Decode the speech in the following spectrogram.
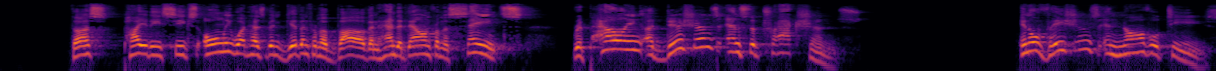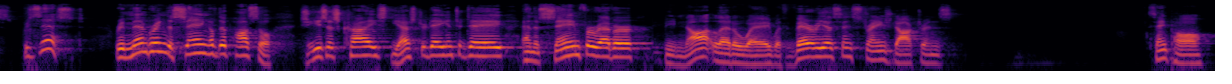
Thus, piety seeks only what has been given from above and handed down from the saints, repelling additions and subtractions, innovations and novelties. Resist, remembering the saying of the apostle, Jesus Christ yesterday and today and the same forever be not led away with various and strange doctrines. St. Paul,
